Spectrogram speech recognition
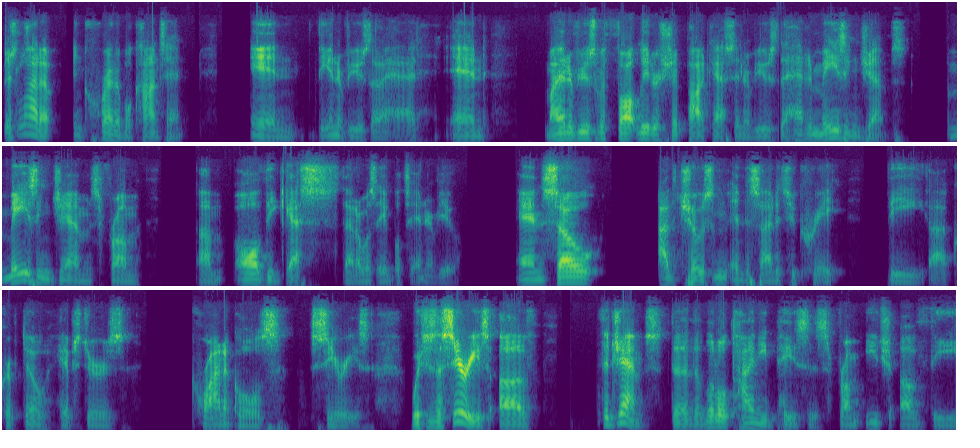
there's a lot of incredible content in the interviews that I had, and my interviews with Thought Leadership podcast interviews that had amazing gems, amazing gems from um, all the guests that I was able to interview. And so I've chosen and decided to create the uh, Crypto Hipsters Chronicles series, which is a series of the gems, the the little tiny pieces from each of the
